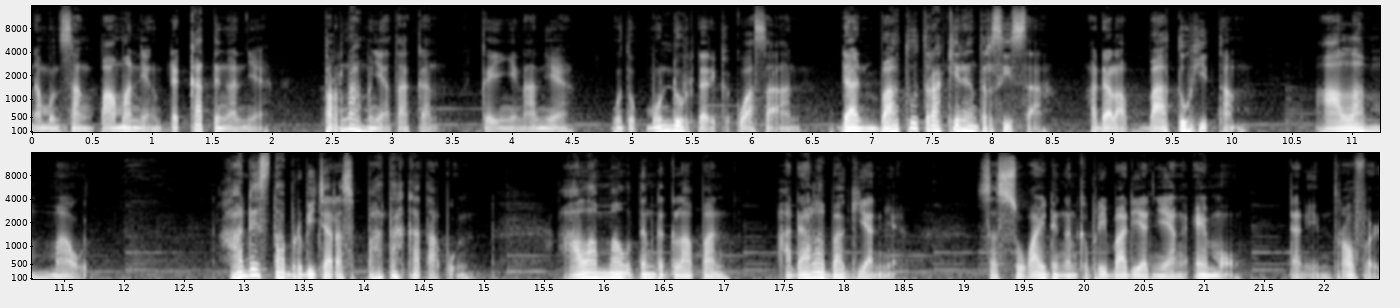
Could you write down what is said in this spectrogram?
namun sang paman yang dekat dengannya pernah menyatakan keinginannya untuk mundur dari kekuasaan. Dan batu terakhir yang tersisa adalah batu hitam, alam maut. Hades tak berbicara sepatah kata pun. Alam maut dan kegelapan adalah bagiannya sesuai dengan kepribadiannya yang emo dan introvert.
